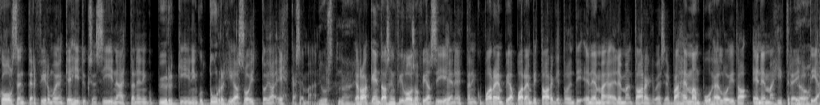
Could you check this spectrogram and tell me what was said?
call center-firmojen kehityksen siinä, että ne niinku pyrkii niinku turhia soittoja ehkäisemään. Just näin. Ja rakentaa sen filosofian siihen, että niinku parempi ja parempi targetointi, enemmän ja enemmän tarkeeseen, vähemmän puheluita, enemmän hitreittiä.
